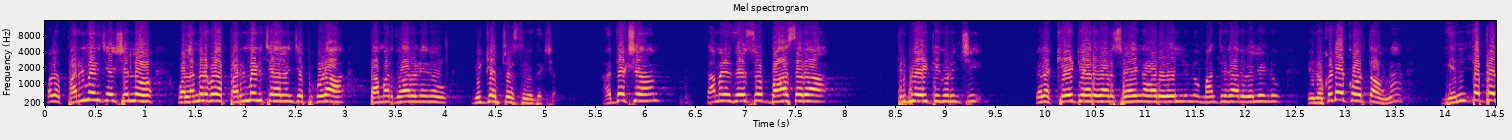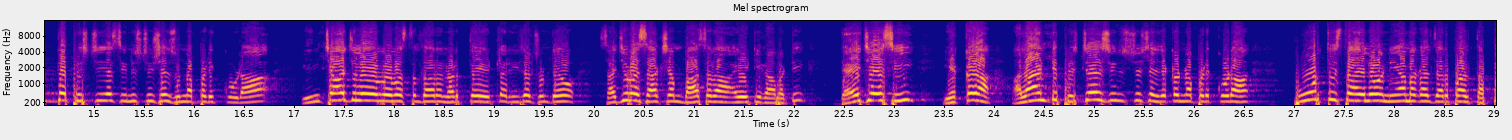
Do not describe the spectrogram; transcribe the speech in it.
వాళ్ళ పర్మనెంట్ చేషన్లో వాళ్ళందరూ కూడా పర్మనెంట్ చేయాలని చెప్పి కూడా తమ ద్వారా నేను విజ్ఞప్తి చేస్తున్నాను అధ్యక్ష. అధ్యక్ష తమరి తెలుసు బాసర ట్రిపుల్ ఐటీ గురించి. ఇలా కేటీఆర్ గారు స్వయంగా వారు వెళ్ళిండు మంత్రి గారు వెళ్ళిండు. నేను ఒకటే కోరుతా ఉన్నా ఎంత పెద్ద ప్రెస్టీజియస్ ఇన్స్టిట్యూషన్స్ ఉన్నప్పటికీ కూడా ఇన్ఛార్జ్ల వ్యవస్థల ద్వారా నడిపితే ఎట్లా రిజల్ట్స్ ఉంటాయో సజీవ సాక్ష్యం బాసర ఐఐటి కాబట్టి దయచేసి ఎక్కడ అలాంటి ప్రెస్టీజియస్ ఇన్స్టిట్యూషన్స్ ఎక్కడ ఉన్నప్పటికీ కూడా పూర్తి స్థాయిలో నియామకాలు జరపాలి తప్ప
